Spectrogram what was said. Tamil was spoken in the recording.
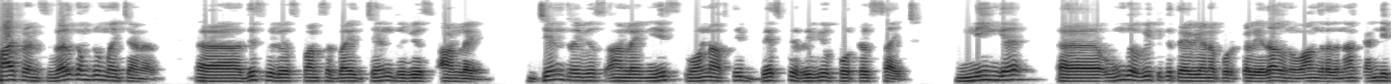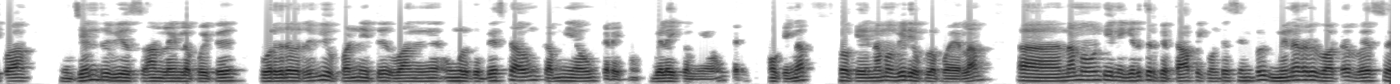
Hi friends, welcome to my channel. Uh, this video is sponsored by Gen Reviews Online. Gen Reviews Online is one of the best review portal site. நீங்க uh, உங்க வீட்டுக்கு தேவையான பொருட்கள் ஏதாவது ஒன்று வாங்குறதுனா கண்டிப்பா ஜென் ரிவ்யூஸ் ஆன்லைன்ல போயிட்டு ஒரு தடவை ரிவ்யூ பண்ணிட்டு வாங்குங்க உங்களுக்கு பெஸ்ட்டாகவும் கம்மியாகவும் கிடைக்கும் விலை கம்மியாகவும் கிடைக்கும் ஓகேங்களா ஓகே நம்ம வீடியோக்குள்ளே போயிடலாம். நம்ம வந்துட்டு இன்னைக்கு எடுத்திருக்க டாபிக் வந்துட்டு simple mineral water versus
